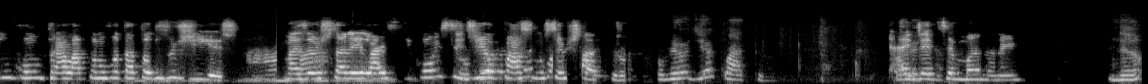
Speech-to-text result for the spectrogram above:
encontrar lá, porque eu não vou estar todos os dias. Mas eu estarei lá e se coincidir, eu passo no seu stand. O meu é dia 4. É dia de semana, né? Não,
